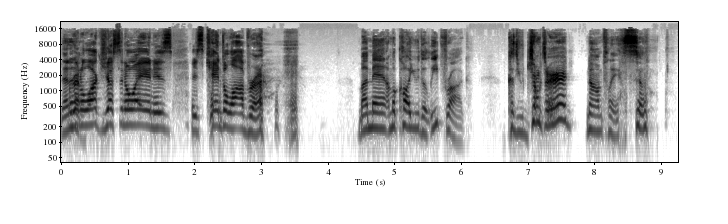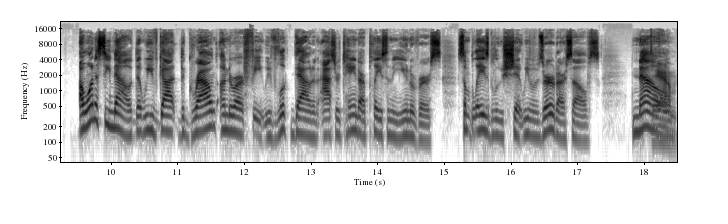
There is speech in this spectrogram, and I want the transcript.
No, we're no, gonna lock Justin away in his his candelabra. My man, I'm gonna call you the leapfrog because you jumped ahead. No, I'm playing. So I want to see now that we've got the ground under our feet. We've looked down and ascertained our place in the universe. Some BlazBlue shit. We've observed ourselves. Now, Damn.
